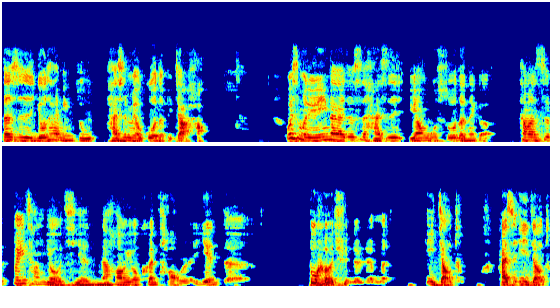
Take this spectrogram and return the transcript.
但是犹太民族还是没有过得比较好。为什么原因？大概就是还是一样我说的那个，他们是非常有钱，然后又很讨人厌的不合群的人们，异教徒还是异教徒。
